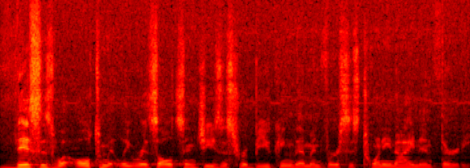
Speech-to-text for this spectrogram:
this is what ultimately results in Jesus rebuking them in verses 29 and 30.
